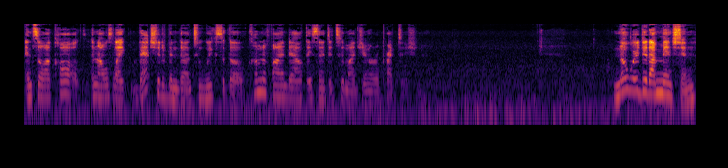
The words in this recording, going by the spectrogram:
And so I called and I was like, that should have been done two weeks ago. Come to find out, they sent it to my general practitioner. Nowhere did I mention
